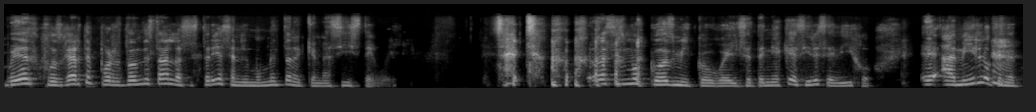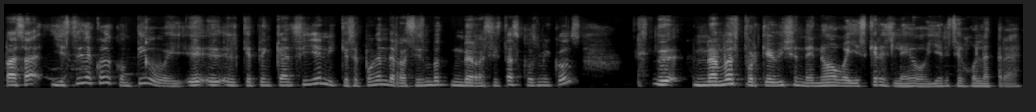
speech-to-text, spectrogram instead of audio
Voy a juzgarte por dónde estaban las estrellas en el momento en el que naciste, güey. Exacto. Racismo cósmico, güey. Se tenía que decir y se dijo. Eh, a mí lo que me pasa, y estoy de acuerdo contigo, güey, eh, eh, el que te encancillen y que se pongan de racismo, de racistas cósmicos, nada más porque dicen de no, güey, es que eres Leo y eres ególatra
